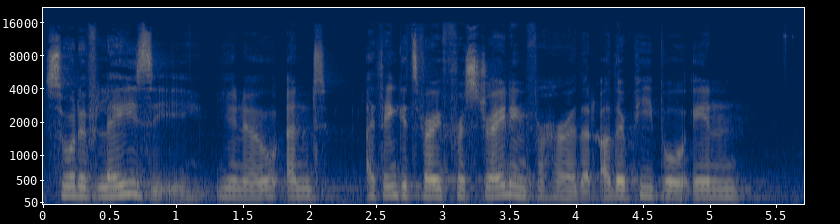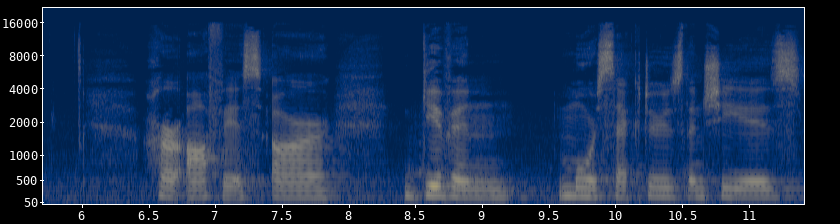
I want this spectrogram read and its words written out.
sort of lazy, you know. And I think it's very frustrating for her that other people in her office are given more sectors than she is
